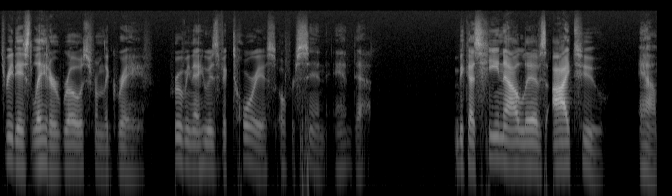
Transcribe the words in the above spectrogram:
Three days later, rose from the grave, proving that he was victorious over sin and death. Because he now lives, I too am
